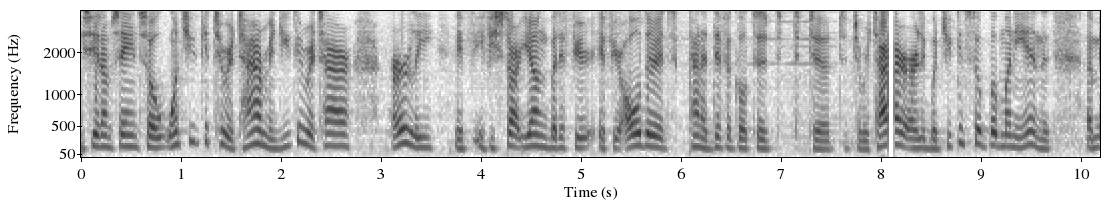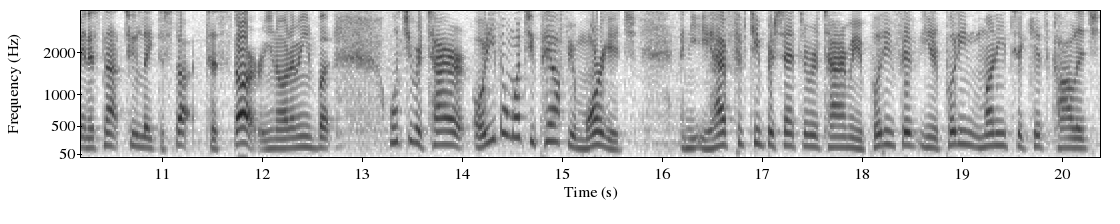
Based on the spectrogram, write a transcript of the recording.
You see what I'm saying? So once you get to retirement, you can retire early if, if you start young. But if you're if you're older, it's kind of difficult to to, to to retire early. But you can still put money in. I mean, it's not too late to start to start. You know what I mean? But once you retire, or even once you pay off your mortgage, and you have 15% to retirement, you're putting you're putting money to kids' college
